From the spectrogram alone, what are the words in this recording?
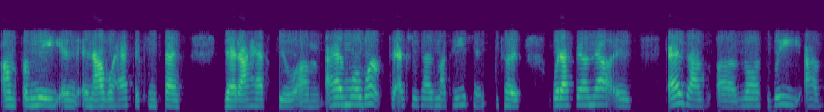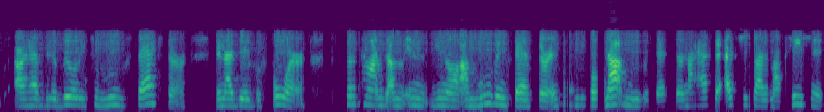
um, for me, and and I will have to confess that I have to um, I have more work to exercise my patience because what I found out is as I've uh, lost weight, I've I have the ability to move faster than I did before sometimes I'm in, you know, I'm moving faster, and some people are not moving faster, and I have to exercise my patience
